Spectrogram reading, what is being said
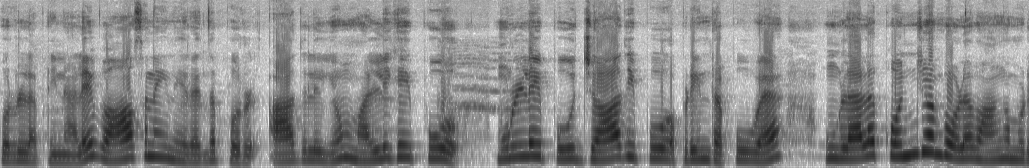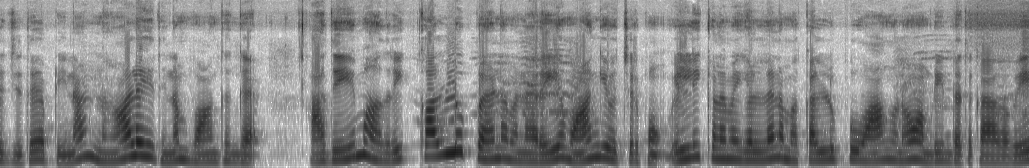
பொருள் அப்படின்னாலே வாசனை நிறைந்த பொருள். அதுலேயும் மல்லிகை பூ முல்லைப்பூ ஜாதி பூ அப்படின்ற பூவை உங்களால் கொஞ்சம் போல் வாங்க முடிஞ்சுது அப்படின்னா நாளைய தினம் வாங்குங்க. அதே மாதிரி கல்லுப்பை நம்ம நிறைய வாங்கி வச்சுருப்போம். வெள்ளிக்கிழமைகளில் நம்ம கல்லுப்பு வாங்கணும் அப்படின்றதுக்காகவே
